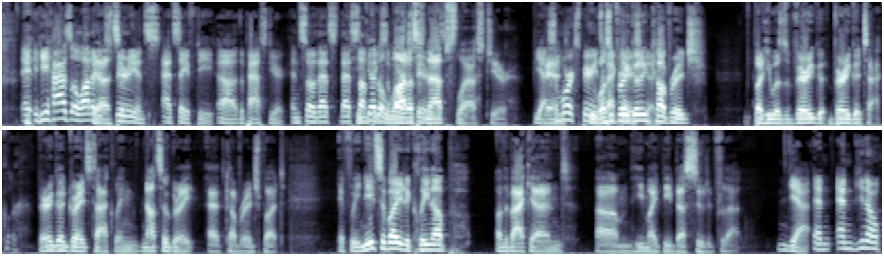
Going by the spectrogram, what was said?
he has a lot of Yeah, experience at safety uh, the past year, and so that's that's something. He got a lot of snaps last year. Yeah, some more experience He wasn't very good in good. coverage, but he was a very good, very good tackler. Very good grades tackling. Not so great at coverage, but if we need somebody to clean up on the back end, um, he might be best suited for that. Yeah, and and you know,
